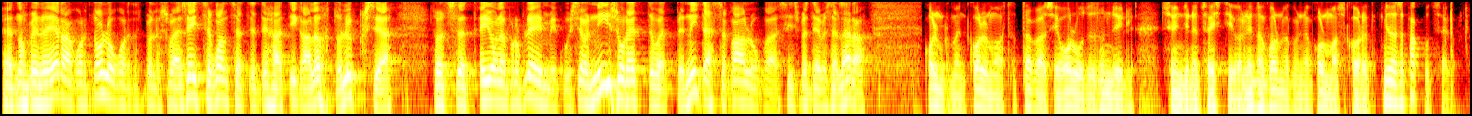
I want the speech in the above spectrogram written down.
et noh, meil on erakordne olukord, et meil oleks vaja seitse kontserti teha, et igal õhtul üks ja. ta ütles, et ei ole probleemi, kui see on nii suur ettevõtmine, nii tähtsa kaaluga, siis me teeme selle ära kolmkümmend kolm aastat tagasi olude sundil sündinud festival, nüüd on kolmekümne kolmas kord, mida sa pakud seekord?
